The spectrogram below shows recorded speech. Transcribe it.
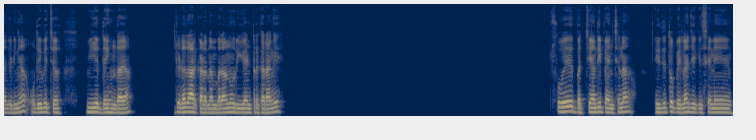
ਆ ਜਿਹੜੀਆਂ, ਉਹਦੇ ਵਿੱਚ ਵੀ ਇਦਾਂ ਹੀ ਹੁੰਦਾ ਆ। ਜਿਹੜਾ ਆਧਾਰ ਕਾਰਡ ਨੰਬਰ ਆ, ਉਹਨੂੰ ਰੀਐਂਟਰ ਕਰਾਂਗੇ। ਸੋ ਇਹ ਬੱਚਿਆਂ ਦੀ ਪੈਨਸ਼ਨ ਆ। ਇਹਦੇ ਤੋਂ ਪਹਿਲਾਂ ਜੇ ਕਿਸੇ ਨੇ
